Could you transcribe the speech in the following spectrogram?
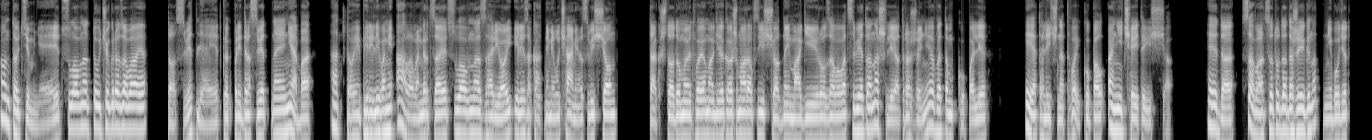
Он то темнеет, словно туча грозовая, то светлеет, как предрассветное небо, а то и переливами алого мерцает, словно зарей или закатными лучами освещен. Так что, думаю, твоя магия кошмаров с еще одной магией розового цвета нашли отражение в этом куполе. И это лично твой купол, а не чей-то еще. И да, соваться туда даже Игнат не будет.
